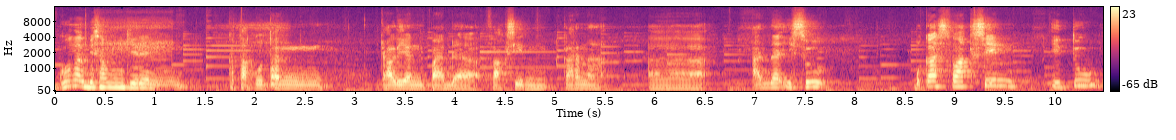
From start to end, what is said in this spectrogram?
gue nggak bisa mungkirin ketakutan kalian pada vaksin karena eh, ada isu bekas vaksin itu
